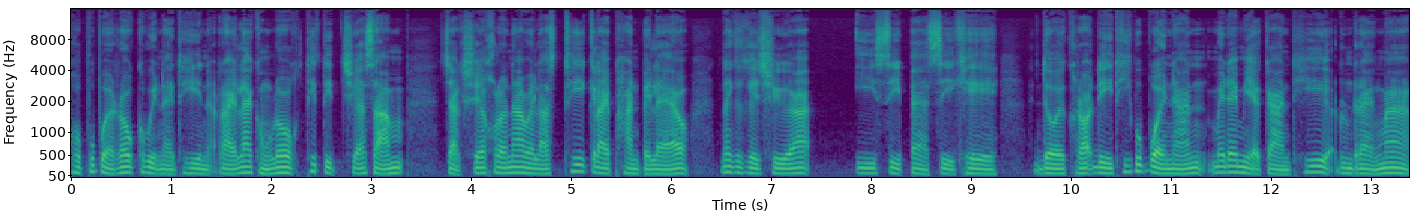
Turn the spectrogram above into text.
พบผู้ป่วยโรคโควิด -19 รายแรกของโลกที่ติดเชื้อซ้ำ จากเชื้อโคโรนาไวรัสที่กลายพันธุ์ไปแล้ว นั่นก็คือเชื้อ E484K โดยเคราะห์ดีที่ผู้ป่วยนั้นไม่ได้มีอาการที่รุนแรงมาก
